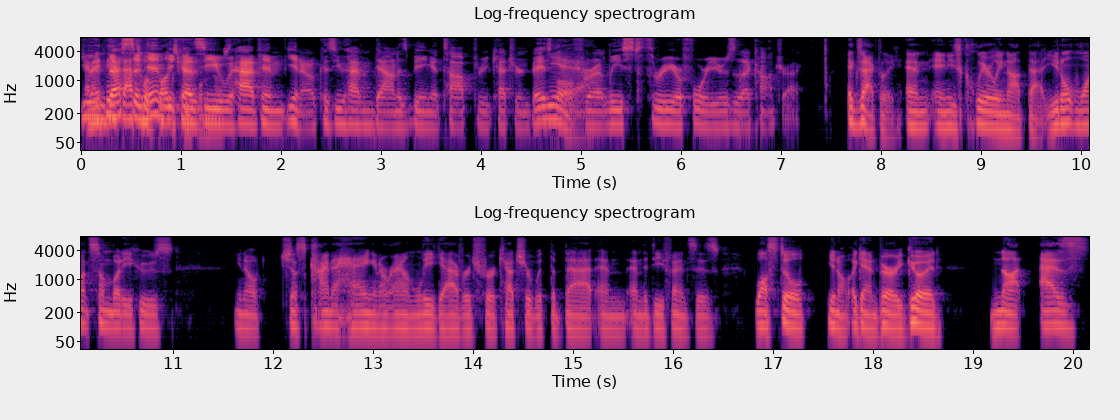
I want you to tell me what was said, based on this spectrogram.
You and invest in him because you most. have him, you know, because you have him down as being a top three catcher in baseball yeah. for at least three or four years of that contract. Exactly. And and he's clearly not that. You don't want somebody who's you know, just kind of hanging around league average for a catcher with the bat and and the defense is while still, you know, again, very good, not as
